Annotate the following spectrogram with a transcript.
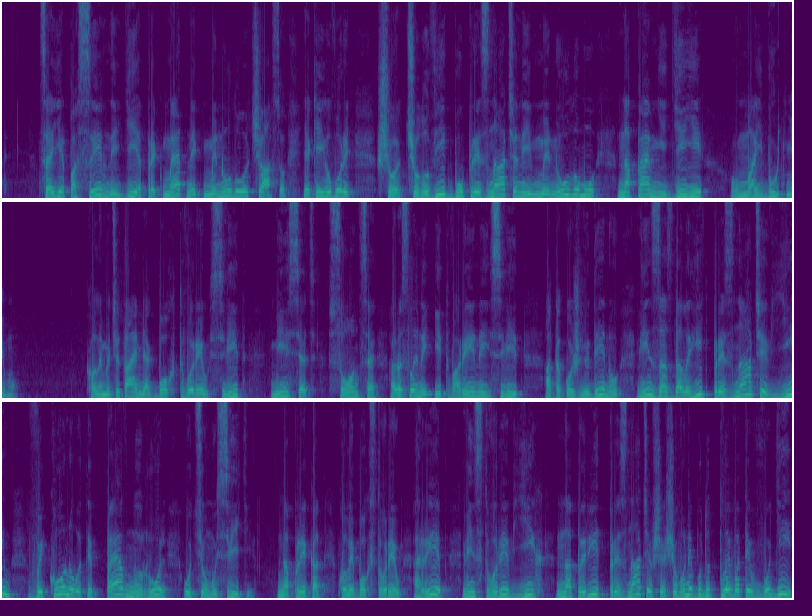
Це є пасивний дієприкметник минулого часу, який говорить, що чоловік був призначений в минулому на певні дії в майбутньому. Коли ми читаємо, як Бог творив світ, місяць, сонце, рослини і тваринний світ, а також людину, він заздалегідь призначив їм виконувати певну роль у цьому світі. Наприклад, коли Бог створив риб, Він створив їх наперед, призначивши, що вони будуть пливати в воді,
